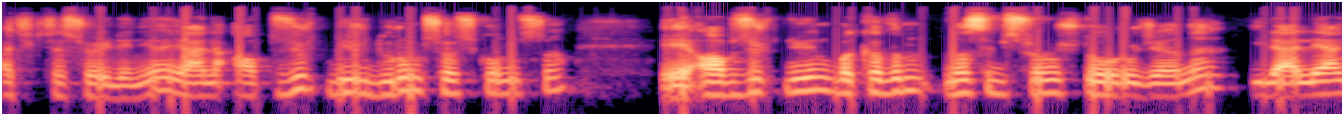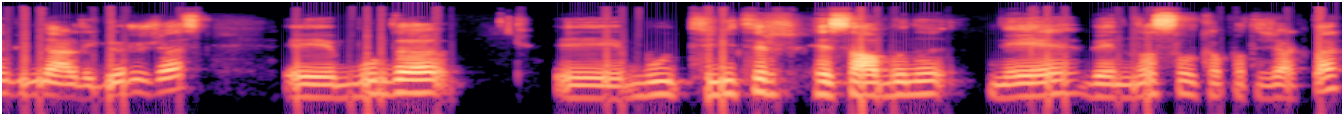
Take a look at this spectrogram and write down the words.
açıkça söyleniyor. Yani absürt bir durum söz konusu. E, absürtlüğün bakalım nasıl bir sonuç doğuracağını ilerleyen günlerde göreceğiz. E, burada e, bu Twitter hesabını neye ve nasıl kapatacaklar?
